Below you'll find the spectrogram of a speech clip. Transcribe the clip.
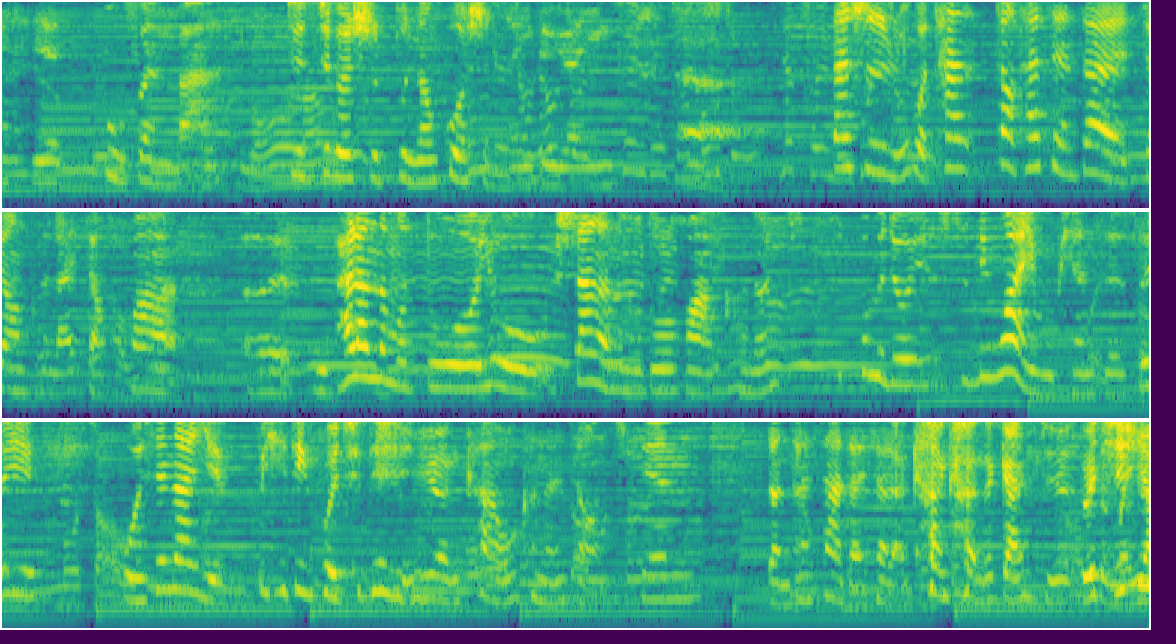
一些部分吧，这这个是不能过审的一个原因，呃。但是如果他照他现在这样子来讲的话，呃，补拍了那么多，又删了那么多的话，可能根本就是另外一部片子。所以，我现在也不一定会去电影院看，我可能想先等它下载下来看看的感觉。不是，其实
